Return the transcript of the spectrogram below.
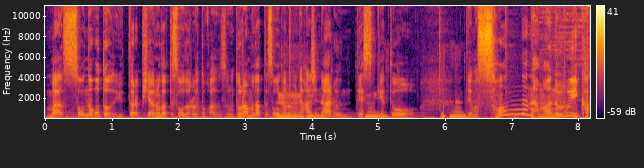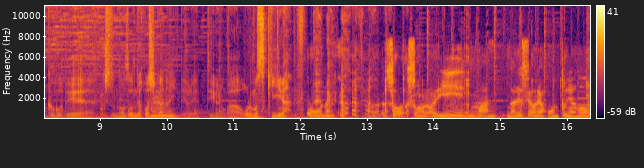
まあそんなことを言ったらピアノだってそうだろうとかそのドラムだってそうだろうみたいな話になるんですけど、うんうんでもそんな生ぬるい覚悟でちょっと望んでほしかないんだよねっていうのが、俺も好きなんです、ね、そうなんですよ。そうそういい漫画ですよね。本当にあの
